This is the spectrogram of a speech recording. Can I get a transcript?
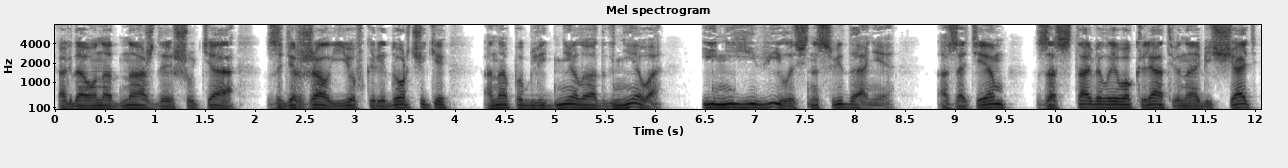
Когда он однажды, шутя, задержал ее в коридорчике, она побледнела от гнева и не явилась на свидание, а затем заставила его клятвенно обещать,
